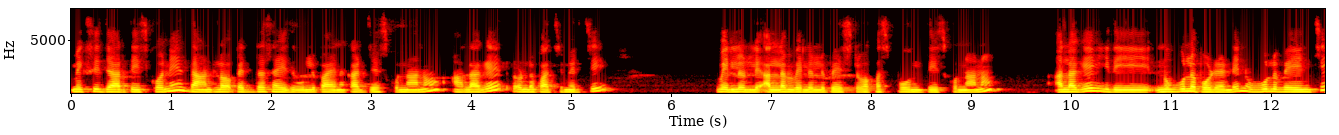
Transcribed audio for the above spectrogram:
మిక్సీ జార్ తీసుకొని దాంట్లో పెద్ద సైజు ఉల్లిపాయను కట్ చేసుకున్నాను. అలాగే రెండు పచ్చిమిర్చి వెల్లుల్లి అల్లం వెల్లుల్లి పేస్ట్ ఒక స్పూన్ తీసుకున్నాను. అలాగే ఇది నువ్వుల పొడి అండి. నువ్వులు వేయించి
